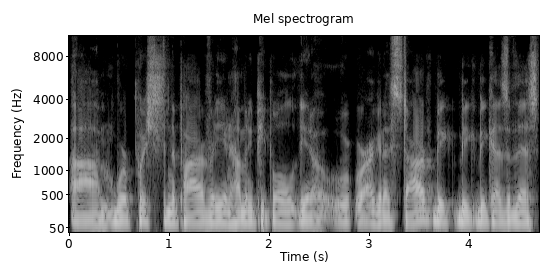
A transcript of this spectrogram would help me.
um, were pushed into poverty and how many people, you know, were, are going to starve be, be, because of this.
